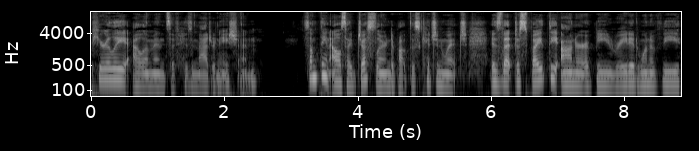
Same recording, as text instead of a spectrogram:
purely elements of his imagination. Something else I just learned about this kitchen witch is that despite the honor of being rated one of the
